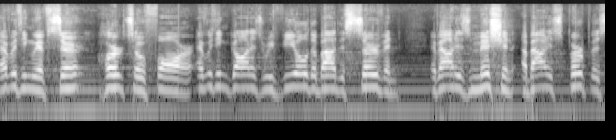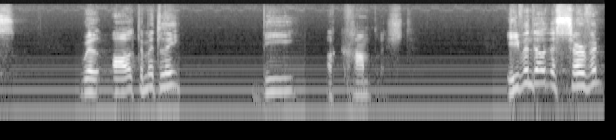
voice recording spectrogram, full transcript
everything we have heard so far, everything God has revealed about the servant, about his mission, about his purpose will ultimately be accomplished. Even though the servant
